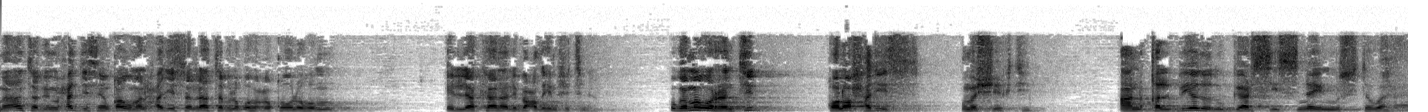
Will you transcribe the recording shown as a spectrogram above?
maa anta bimuxadisin qowman xadiisan laa tabluquhu cuquuluhum ila kana libacdihim fitna. Ugama warrantid qolo xadiis uma sheegtid. Aan qalbiyadoodu gaadhsiisnayn mustawaha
